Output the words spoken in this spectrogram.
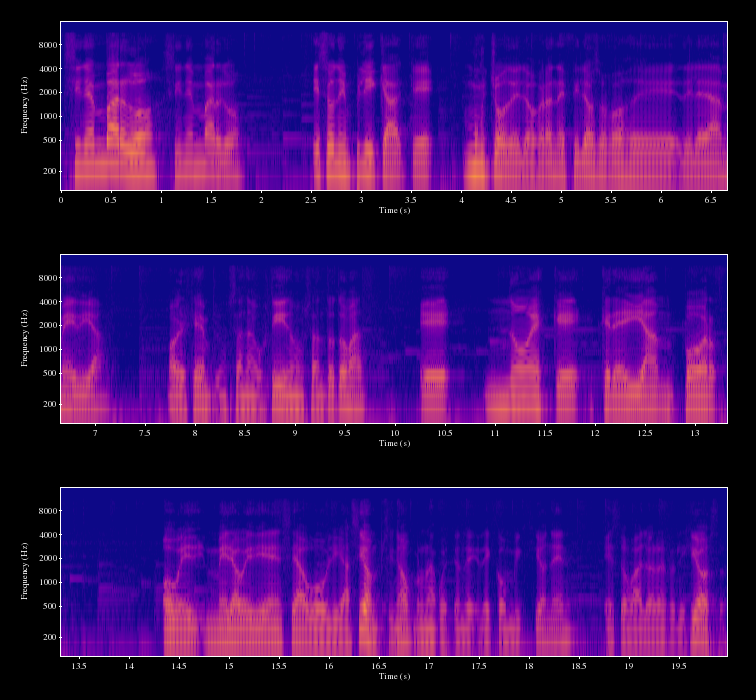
Sin embargo, sin embargo, eso no implica que muchos de los grandes filósofos de, de la Edad Media, por ejemplo, un San Agustín o un Santo Tomás, eh, no es que creían por obedi- mera obediencia u obligación, sino por una cuestión de, de convicción en esos valores religiosos.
